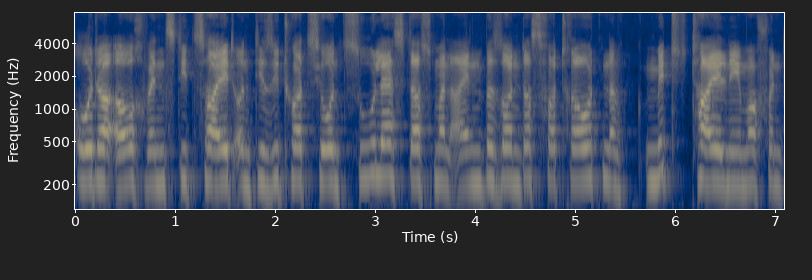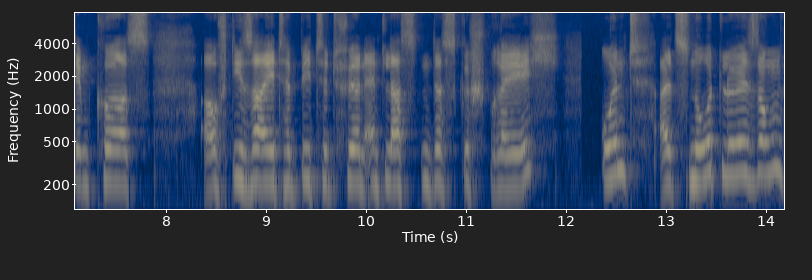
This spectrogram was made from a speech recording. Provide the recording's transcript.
Oder auch, wenn es die Zeit und die Situation zulässt, dass man einen besonders vertrauten Mitteilnehmer von dem Kurs auf die Seite bittet für ein entlastendes Gespräch. Und als Notlösung,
